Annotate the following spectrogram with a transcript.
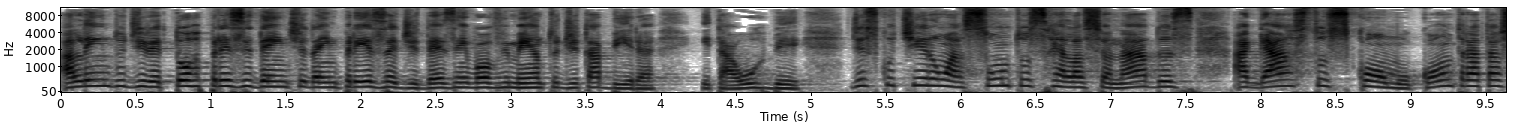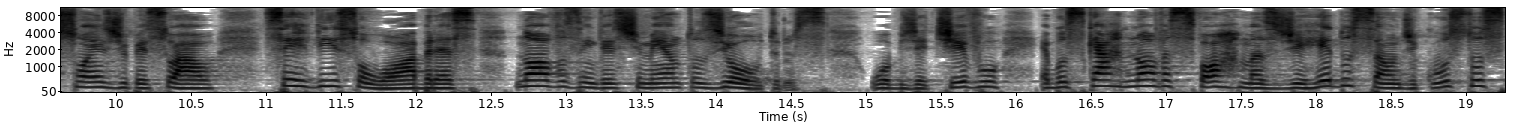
além do diretor-presidente da Empresa de Desenvolvimento de Itabira, Itaúrbe, discutiram assuntos relacionados a gastos como contratações de pessoal, serviço ou obras, novos investimentos e outros. O objetivo é buscar novas formas de redução de custos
